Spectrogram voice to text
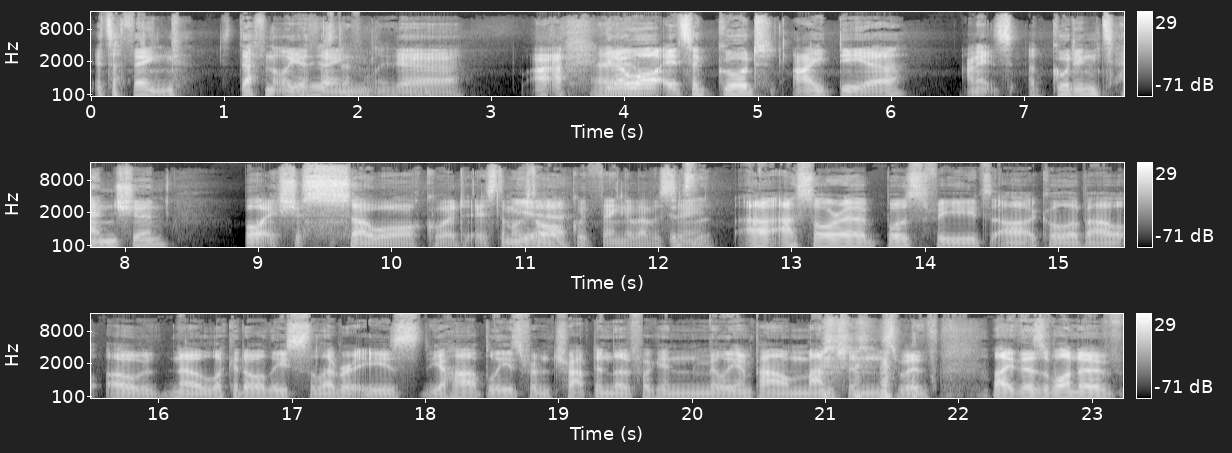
it's a thing. It's definitely a It thing. definitely a thing. yeah, I, I, you know Um, what? It's a good idea and it's a good intention, but it's just so awkward. It's the most Yeah. awkward thing I've ever seen. I, I saw a BuzzFeed article about, oh no, look at all these celebrities. Your heart bleeds from trapped in the fucking million pound mansions with, like, there's one of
